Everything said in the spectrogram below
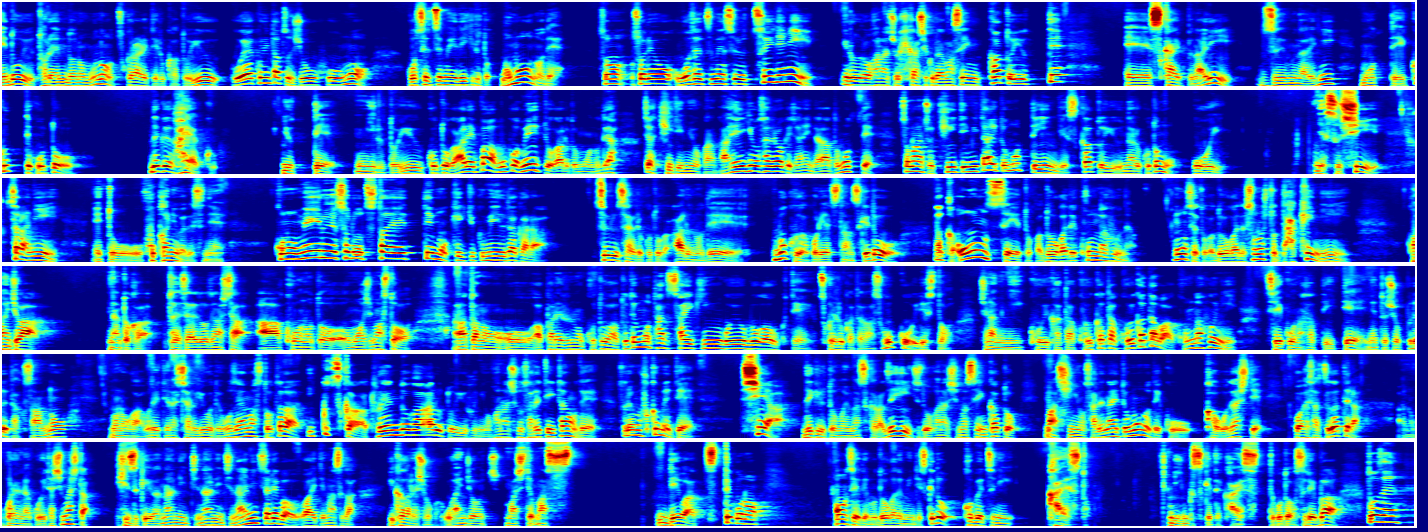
どういうトレンドのものを作られているかというお役に立つ情報もご説明できると思うので、その、それをご説明するついでに、いろいろお話を聞かせてくれませんかと言って、えー、 Skype なり、 Zoom なりに持っていくってことを、できる早く言ってみるということがあれば、向こうはメリットがあると思うので、あ、じゃあ聞いてみようかな。あ、営業されるわけじゃないんだなと思って、その話を聞いてみたいと思っていいんですかというなることも多いですし、さらに、えっと、他にはですね、このメールでそれを伝えても結局メールだからスルーされることがあるので、僕がこれやってたんですけど、なんか音声とか動画でこんな風な、音声とか動画でその人だけに、こんにちは、なんとか、問い合わせありがとうございました。ああ、河野と申しますと、あなたのアパレルのことはとても最近ご要望が多くて、作れる方がすごく多いですと。ちなみに、こういう方、こういう方、こういう方はこんな風に成功なさっていて、ネットショップでたくさんのものが売れていらっしゃるようでございますと。ただ、いくつかトレンドがあるという風にお話をされていたので、それも含めて、シェアできると思いますから、ぜひ一度お話しませんかと、まあ信用されないと思うので、こう、顔を出して、ご挨拶がてら、あの、ご連絡をいたしました。日付が何日何日何日あれば湧いてますが、いかがでしょうか？ご返事を待ちしてます。では、つってこの、音声でも動画でもいいんですけど、個別に返すと。リンクつけて返すってことをすれば、当然、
